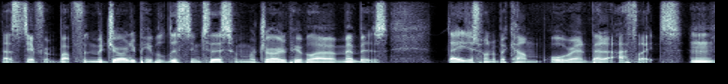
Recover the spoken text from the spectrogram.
That's different. But for the majority of people listening to this, and majority of people who are members, they just want to become all round better athletes. Mm.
